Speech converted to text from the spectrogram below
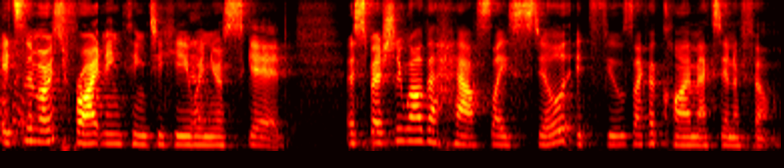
It's the most frightening thing to hear when you're scared, especially while the house lays still. It feels like a climax in a film.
